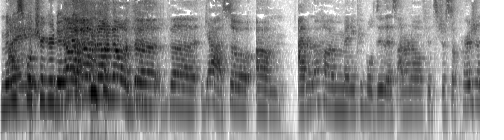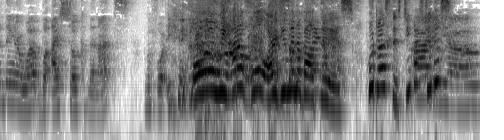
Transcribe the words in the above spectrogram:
middle school I- triggered it. No, no, no, no. The the yeah. So um, I don't know how many people do this. I don't know if it's just a Persian thing or what. But I soak the nuts before eating. Oh, we had a whole argument about why not? this. Who does this? Do you guys do I- this? Yeah.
